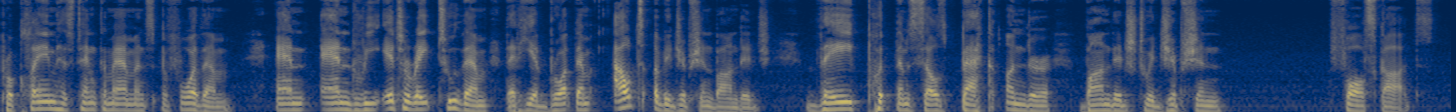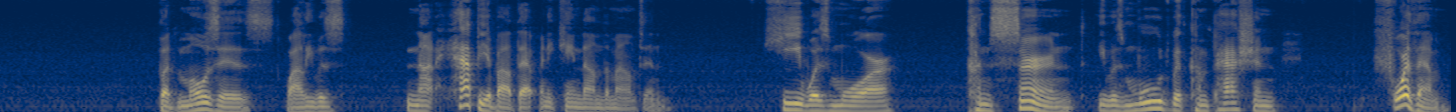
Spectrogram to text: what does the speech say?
proclaim his 10 commandments before them and and reiterate to them that he had brought them out of Egyptian bondage they put themselves back under bondage to Egyptian false gods. But Moses while he was not happy about that when he came down the mountain he was more concerned, he was moved with compassion for them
